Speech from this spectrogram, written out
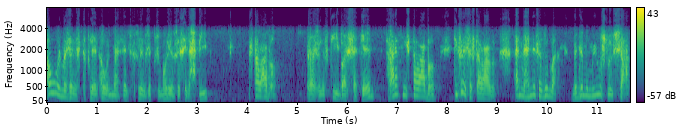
أول ما جاء الاستقلال أول ما جاء الاستقلال وجات الجمهورية وجا سيدي حبيب استوعبها. راجل ذكي برشا كان عرف يستوعبها كيفاش استوعبها؟ ان الناس هذوما مادامهم يوصلوا للشعب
